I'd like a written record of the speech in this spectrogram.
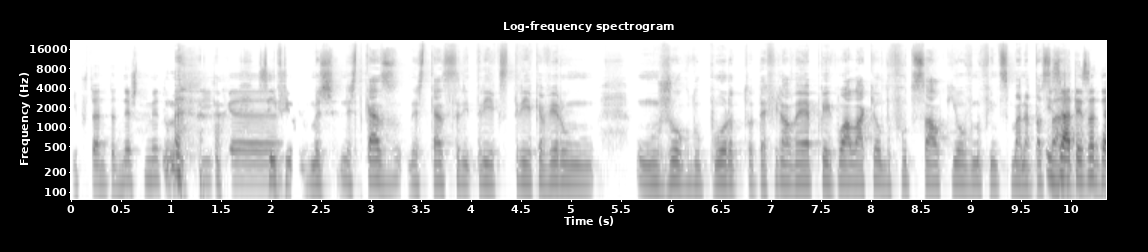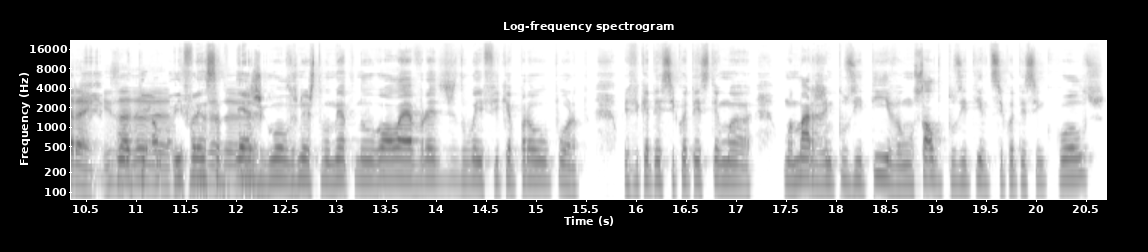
e portanto neste momento o Benfica sim Filipe, mas neste caso neste caso seria, teria, que, teria que haver um, um jogo do Porto até final da época igual àquele do futsal que houve no fim de semana passado. Exato, em Santarém exato, é uma diferença de 10 golos neste momento no goal average do Benfica para o Porto. O Benfica tem 55, tem uma, uma margem positiva um saldo positivo de 55 golos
